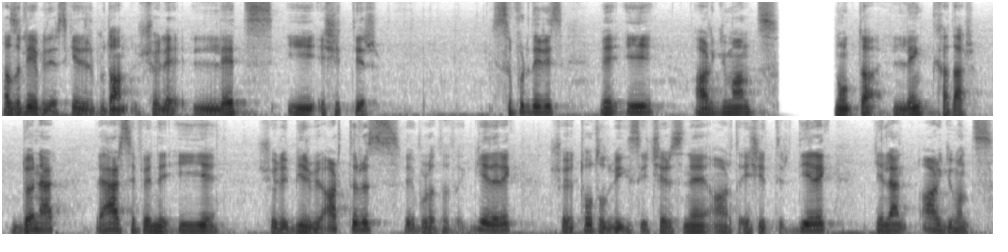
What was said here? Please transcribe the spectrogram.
hazırlayabiliriz. Gelir buradan şöyle let i eşittir 0 deriz ve i argümant nokta length kadar döner ve her seferinde i'yi şöyle bir bir arttırırız ve burada da gelerek şöyle total bilgisi içerisine artı eşittir diyerek gelen argument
